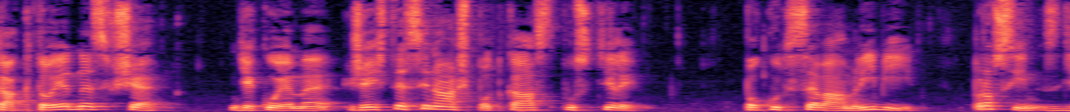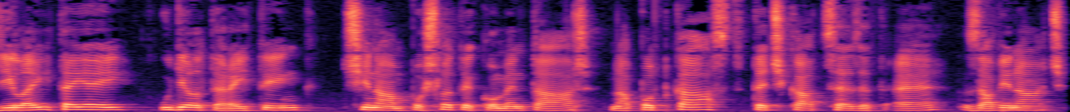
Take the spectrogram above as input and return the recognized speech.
Tak to je dnes vše. Děkujeme, že jste si náš podcast pustili. Pokud se vám líbí, prosím sdílejte jej, udělte rating či nám pošlete komentář na podcast.cze zavináč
